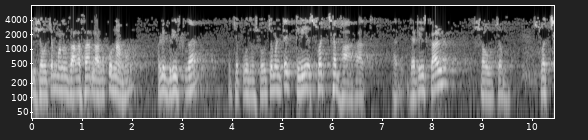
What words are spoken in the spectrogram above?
ఈ శౌచం మనం చాలాసార్లు అనుకున్నాము. మళ్ళీ బ్రీఫ్గా చెప్పుకున్న శౌచం అంటే క్లీన్ స్వచ్ఛ భారత్. అది దట్ ఈజ్ కాల్డ్ శౌచం. స్వచ్ఛ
